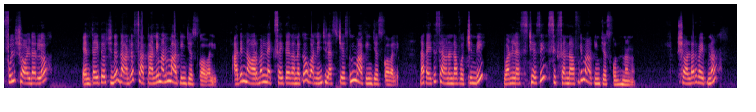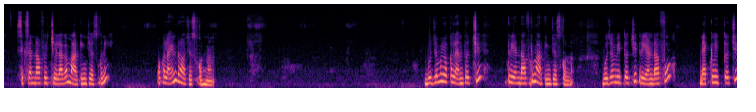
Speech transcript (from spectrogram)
ఫుల్ షోల్డర్లో ఎంత అయితే వచ్చిందో దాంట్లో సగాన్ని మనం మార్కింగ్ చేసుకోవాలి. అదే నార్మల్ నెక్స్ అయితే కనుక వన్ ఇంచ్ లెస్ చేసుకుని మార్కింగ్ చేసుకోవాలి. నాకైతే సెవెన్ అండ్ హాఫ్ వచ్చింది. వన్ లెస్ చేసి సిక్స్ అండ్ హాఫ్కి మార్కింగ్ చేసుకుంటున్నాను. షోల్డర్ వైపున సిక్స్ అండ్ హాఫ్ ఇచ్చేలాగా మార్కింగ్ చేసుకుని ఒక లైన్ డ్రా చేసుకుంటున్నాను. భుజం యొక్క లెంత్ వచ్చి త్రీ అండ్ హాఫ్కి మార్కింగ్ చేసుకున్నా. భుజం విత్ వచ్చి three and half neck width వచ్చి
